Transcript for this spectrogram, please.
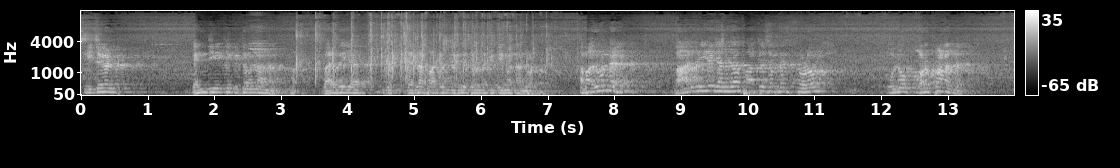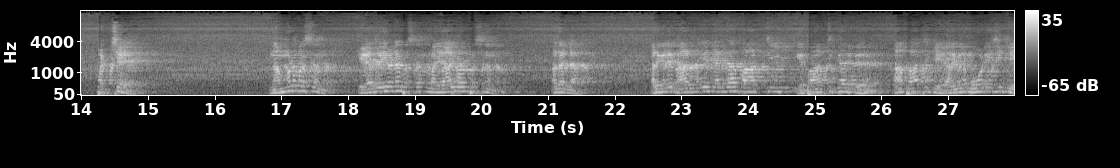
സീറ്റുകൾ എൻ ഡി എക്ക് കിട്ടുമെന്നാണ് ഭാരതീയ ജനതാ പാർട്ടിയുടെ നേതൃത്വത്തിലുള്ള കിട്ടിയുമെന്നാണ് പറഞ്ഞത്. അപ്പം അതുകൊണ്ട് ഭാരതീയ ജനതാ പാർട്ടിയെ സംബന്ധിച്ചിടത്തോളം ഒരു ഉറപ്പാണത്. പക്ഷേ നമ്മുടെ പ്രശ്നം കേരളീയരുടെ പ്രശ്നം മലയാളികളുടെ പ്രശ്നം അതല്ല അല്ലെങ്കിൽ ഭാരതീയ ജനതാ പാർട്ടി പാർട്ടിക്കാർക്ക് ആ പാർട്ടിക്ക് അല്ലെങ്കിൽ മോഡിജിക്ക്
